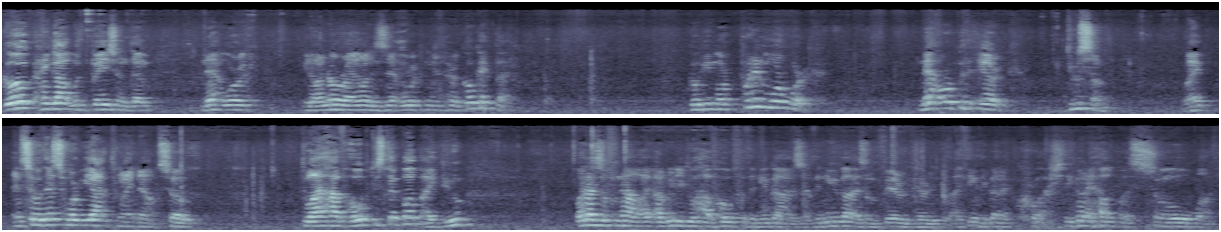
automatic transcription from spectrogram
Go hang out with Beige and them. Network. You know, I know Ryan is networking with her. Go get better. Go be more. Put in more work. Network with Eric. Do something. Right? And so that's where we at right now. So, do I have hope to step up? I do. But as of now, I, I really do have hope for the new guys. The new guys, I'm very, very good. I think they're gonna crush. They're gonna help us so much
